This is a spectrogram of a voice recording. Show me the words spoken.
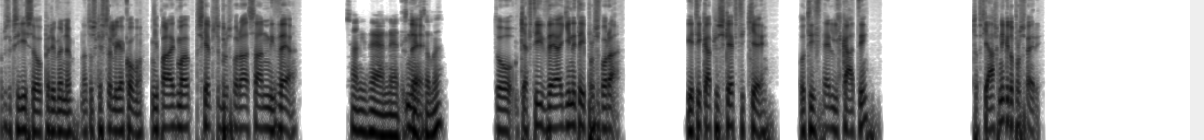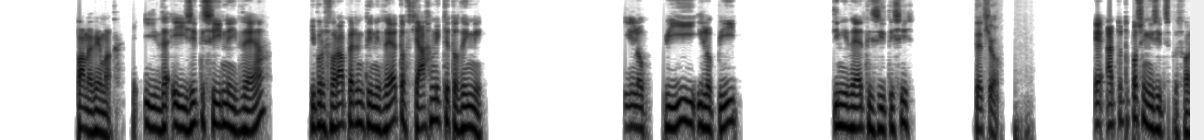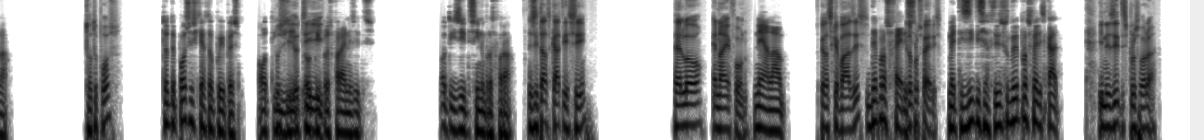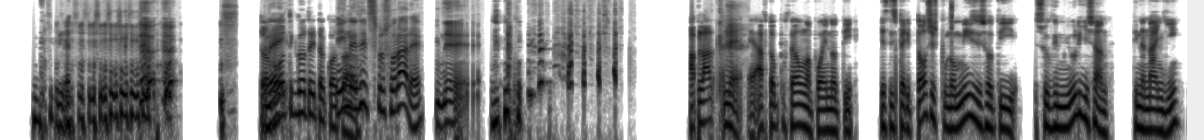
Πώς το εξηγήσω, περίμενε να το σκεφτώ λίγο ακόμα. Για παράδειγμα, σκέψου την προσφορά σαν ιδέα. Σαν ιδέα, ναι, τη Ναι. σκέφτομαι. Το, και αυτή η ιδέα γίνεται η προσφορά. Γιατί κάποιος σκέφτηκε ότι θέλει κάτι, το φτιάχνει και το προσφέρει. Πάμε βήμα. Η, ιδε- η ζήτηση είναι ιδέα, η προσφορά παίρνει την ιδέα, το φτιάχνει και το δίνει. Υλοποιεί, υλοποιεί την ιδέα της ζήτησης. Τέτοιο. Ε, α, τότε πώς είναι η ζήτηση προσφορά; Τότε πώς; Τότε πώς ισχύει αυτό που είπες, ότι, Πώς η, ισχύει, ότι- ότι η προσφορά είναι η ζήτηση; Ότι η ζήτηση είναι προσφορά. Ζητάς κάτι εσύ, θέλω ένα iPhone. Ναι, αλλά Το κατασκευάζεις δεν και προσφέρεις. το προσφέρεις. Με τη ζήτηση αυτή σου δεν προσφέρεις κάτι. Είναι ζήτηση προσφορά. το Ρε, βότιγκο ή το κότο. Είναι ζήτηση προσφορά, ρε. Ναι. Απλά, ναι, ε, αυτό που θέλω να πω είναι ότι και στις περιπτώσεις που νομίζεις ότι σου δημιούργησαν την ανάγκη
